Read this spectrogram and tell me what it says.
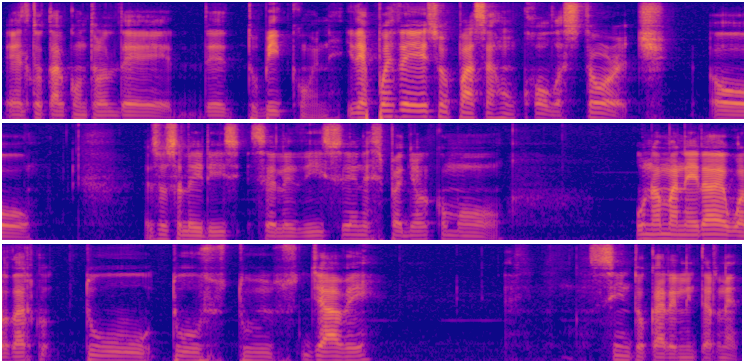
el total control de, de, tu Bitcoin. Y después de eso pasas un cold storage o eso se le, se le dice en español como una manera de guardar tu, tu, llave sin tocar el internet.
